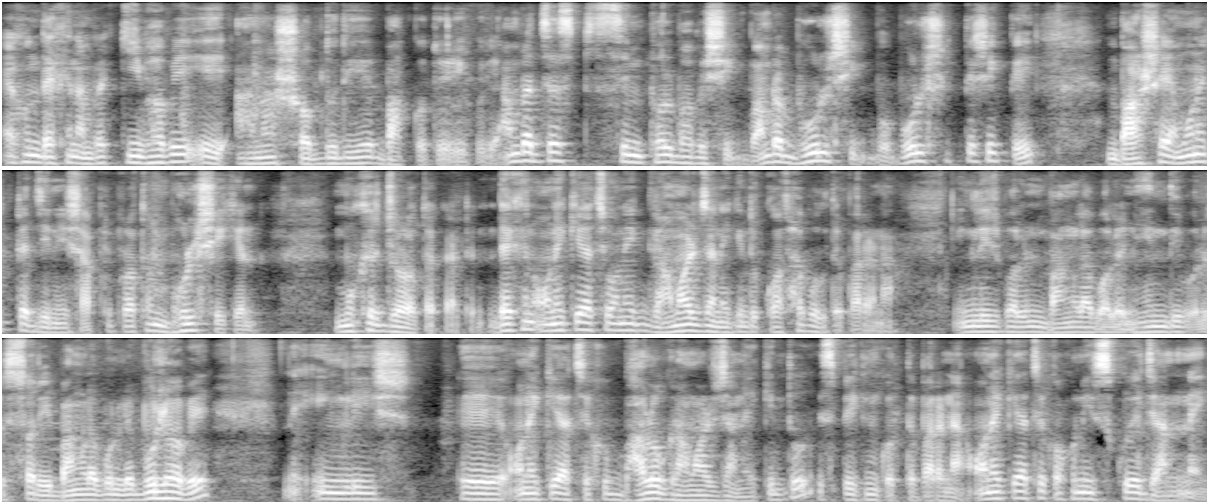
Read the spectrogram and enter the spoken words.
এখন দেখেন আমরা কীভাবে এই আনা শব্দ দিয়ে বাক্য তৈরি করি। আমরা জাস্ট সিম্পলভাবে শিখব। আমরা ভুল শিখব। ভুল শিখতে শিখতেই বাসায় এমন একটা জিনিস, আপনি প্রথম ভুল শিখেন, মুখের জড়তা কাটেন। দেখেন অনেকে আছে, অনেক গ্রামার জানে, কিন্তু কথা বলতে পারে না। ইংলিশ বলেন, বাংলা বলেন, হিন্দি বলেন সরি বাংলা বললে ভুল হবে। ইংলিশ অনেকে আছে খুব ভালো গ্রামার জানে কিন্তু স্পিকিং করতে পারে না। অনেকে আছে কখনো স্কুলে যান নাই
